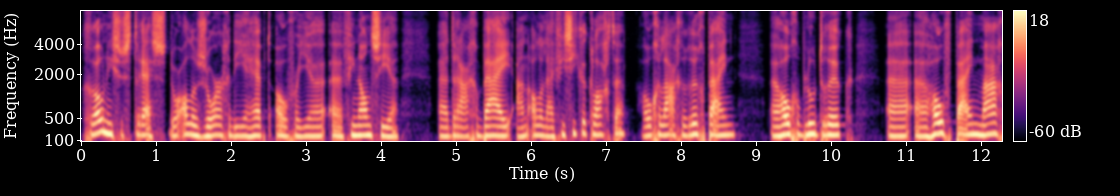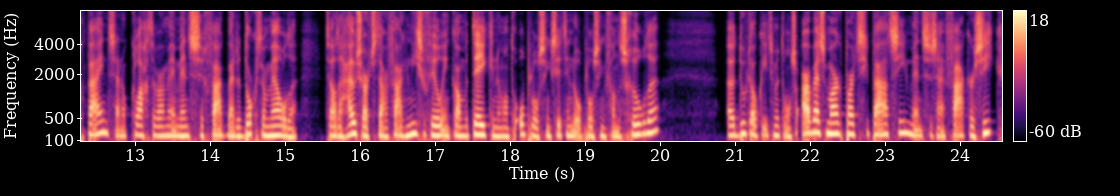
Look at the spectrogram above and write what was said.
chronische stress door alle zorgen die je hebt over je uh, financiën uh, dragen bij aan allerlei fysieke klachten. Hoge lage rugpijn, uh, hoge bloeddruk, hoofdpijn, maagpijn. Het zijn ook klachten waarmee mensen zich vaak bij de dokter melden. Terwijl de huisarts daar vaak niet zoveel in kan betekenen, want de oplossing zit in de oplossing van de schulden. Het doet ook iets met onze arbeidsmarktparticipatie. Mensen zijn vaker ziek.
